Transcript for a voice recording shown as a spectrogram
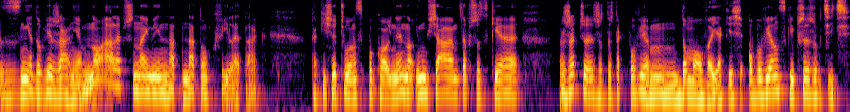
z niedowierzaniem, no ale przynajmniej na, na tą chwilę, tak. Taki się czułem spokojny, no i musiałem te wszystkie rzeczy, że też tak powiem, domowe, jakieś obowiązki przerzucić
